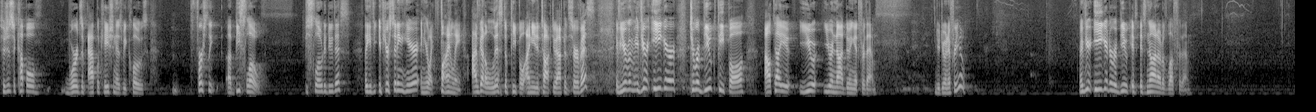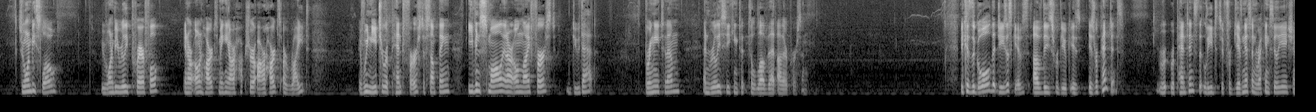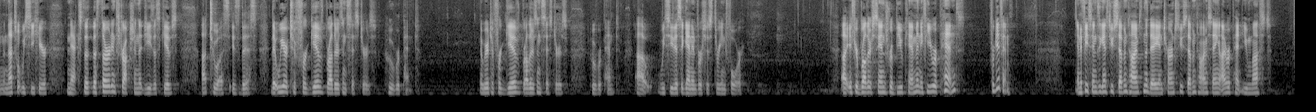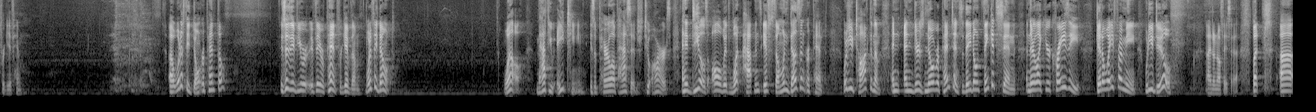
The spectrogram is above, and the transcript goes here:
So, just a couple words of application as we close. Firstly, uh, be slow. Be slow to do this. Like, if, if you're sitting here and you're like, finally, I've got a list of people I need to talk to after the service, if you're, if you're eager to rebuke people, I'll tell you, you, you are not doing it for them. You're doing it for you. If you're eager to rebuke, it, it's not out of love for them. So we want to be slow. We want to be really prayerful in our own hearts, making our, sure our hearts are right. If we need to repent first of something, even small in our own life first, do that. Bringing it to them and really seeking to, to love that other person. Because the goal that Jesus gives of this rebuke is, is repentance. R- repentance that leads to forgiveness and reconciliation. And that's what we see here next. The, the third instruction that Jesus gives uh, to us is this that we are to forgive brothers and sisters who repent. That we are to forgive brothers and sisters who repent. Uh, we see this again in verses 3 and 4. Uh, if your brother sins, rebuke him, and if he repents, forgive him. And if he sins against you seven times in the day and turns to you seven times saying, I repent, you must forgive him. Uh, what if they don't repent, though? It says if, you, if they repent, forgive them. What if they don't? Well, Matthew 18 is a parallel passage to ours, and it deals all with what happens if someone doesn't repent. What if you talk to them and, and there's no repentance? They don't think it's sin, and they're like, You're crazy. Get away from me. What do you do? I don't know if they say that. But uh,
